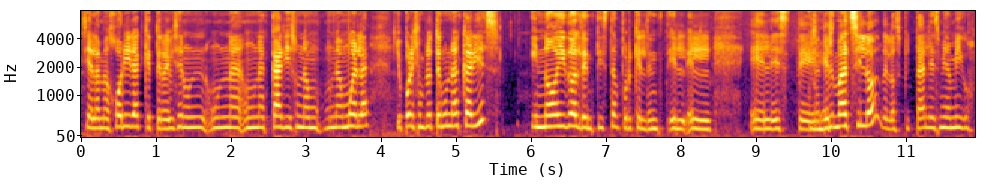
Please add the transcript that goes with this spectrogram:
si a lo mejor ir a que te revisen un- una, una caries, una, una muela. Yo, por ejemplo, tengo una caries y no he ido al dentista porque el, el, el, el, este, el máxilo del hospital es mi amigo.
